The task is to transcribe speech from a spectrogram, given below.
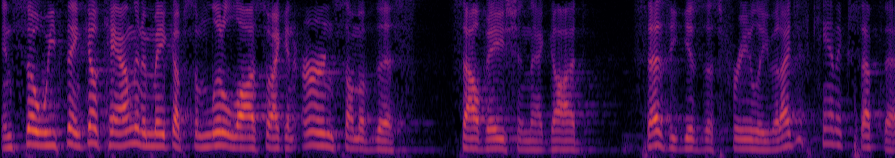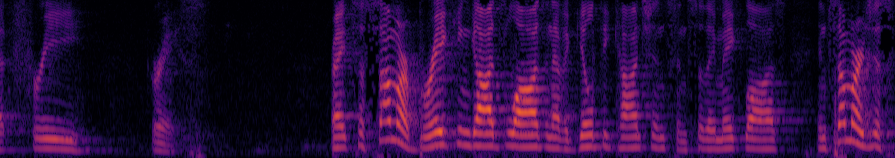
And so we think, okay, I'm going to make up some little laws so I can earn some of this salvation that God says He gives us freely, but I just can't accept that free grace. Right? So some are breaking God's laws and have a guilty conscience, and so they make laws. And some are just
